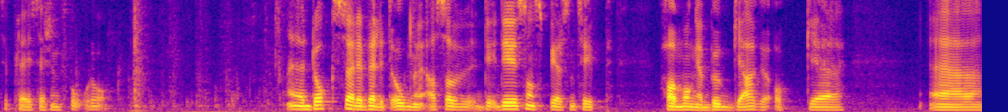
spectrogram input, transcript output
Till Playstation 2 då. Eh, dock så är det väldigt omöjligt. alltså det, det är ett sånt spel som typ har många buggar och eh, eh,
